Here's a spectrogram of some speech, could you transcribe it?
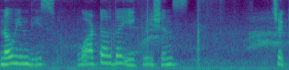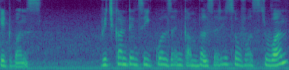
Now in this what are the equations? Check it once. Which contains equals and compulsory? So first one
